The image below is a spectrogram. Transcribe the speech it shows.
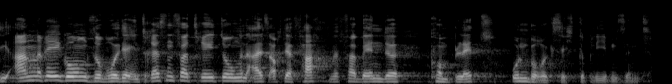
die Anregungen sowohl der Interessenvertretungen als auch der Fachverbände komplett unberücksichtigt geblieben sind.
